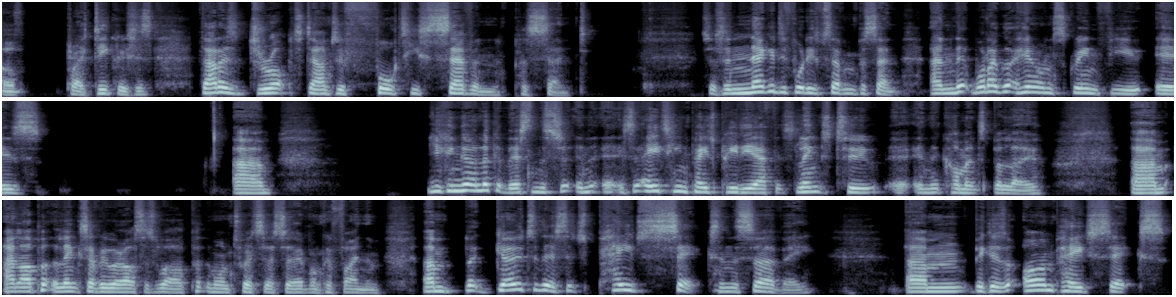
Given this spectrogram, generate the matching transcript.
of price decreases. That has dropped down to 47%. So it's a negative 47%. And th- what I've got here on screen for you is um, you can go and look at this. In the, it's an 18 page PDF. It's linked to uh, in the comments below. Um, and I'll put the links everywhere else as well. I'll put them on Twitter so everyone can find them. Um, but go to this, it's page six in the survey, um, because on page six,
